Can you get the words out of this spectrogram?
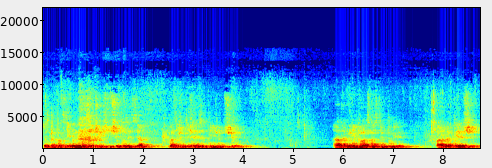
Podkarpackiego nr 133 pozycja 2753. Rada Gminy co następuje. Paragraf pierwszy.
